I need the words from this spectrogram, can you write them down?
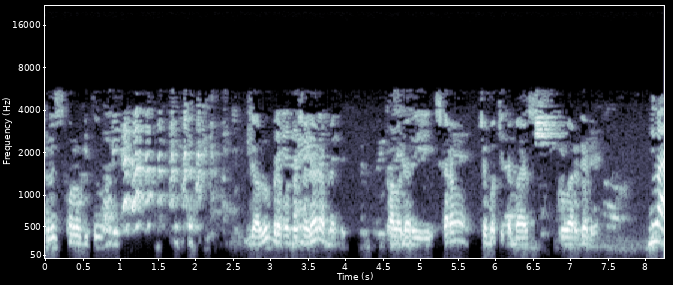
Terus kalau gitu, enggak lu berapa bersaudara berarti? Kalau dari sekarang coba kita bahas keluarga deh. dua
